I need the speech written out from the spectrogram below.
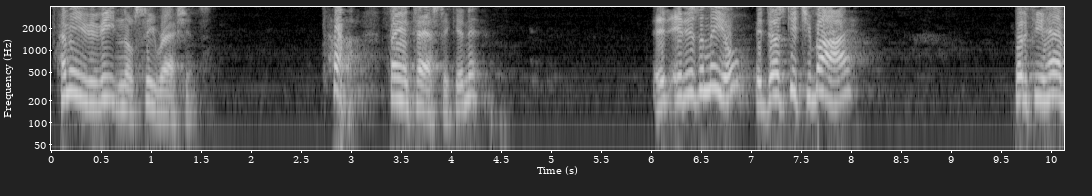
How many of you have eaten those C rations? Fantastic, isn't it? It? It is a meal. It does get you by. But if you have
